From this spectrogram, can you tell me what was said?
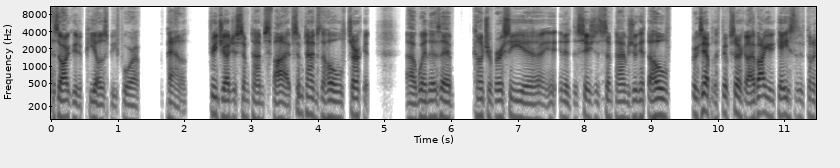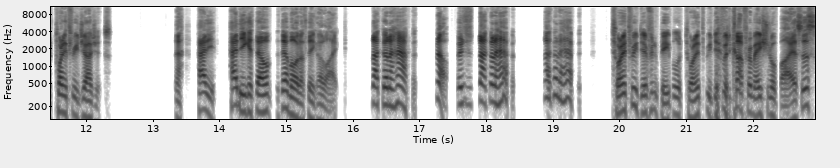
has argued appeals before a panel. Three judges, sometimes five, sometimes the whole circuit. Uh, when there's a controversy uh, in a decision, sometimes you get the whole. For example, the Fifth Circuit. I've argued cases in front of 23 judges. Now, how do you how do you get them them all to think alike? Not going to happen. No, it's just not going to happen. Not going to happen. 23 different people with 23 different confirmational biases,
